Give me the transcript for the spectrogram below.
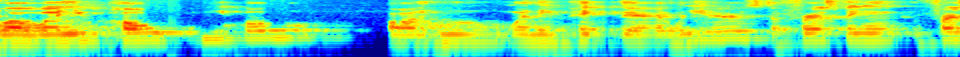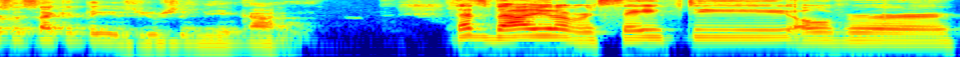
Well, when you poll people on who when they pick their leaders, the first thing, first and second thing is usually the economy. that's valued over safety over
